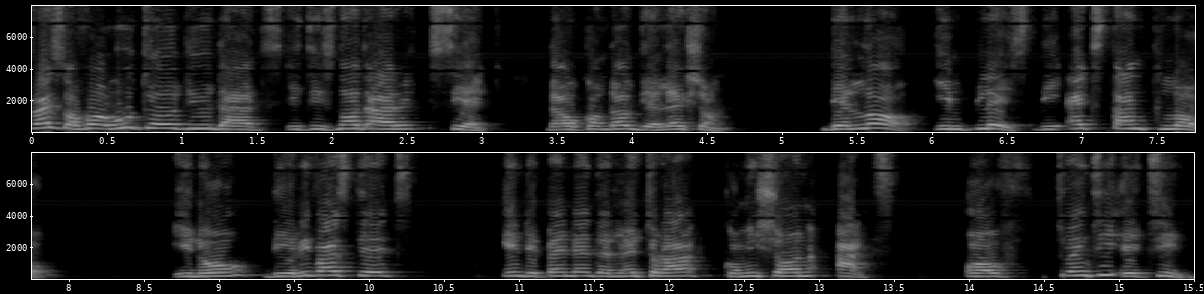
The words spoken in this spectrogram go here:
First of all, who told you that it is not RCEC that will conduct the election? The law in place, the extant law, you know, the River State Independent Electoral Commission Act of 2018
